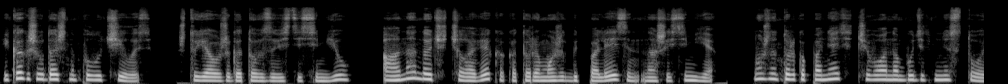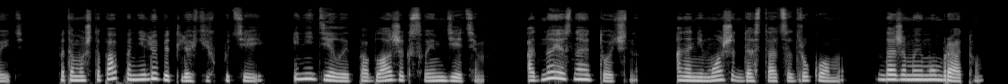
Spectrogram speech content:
И как же удачно получилось, что я уже готов завести семью, а она дочь человека, который может быть полезен нашей семье. Нужно только понять, чего она будет мне стоить, потому что папа не любит легких путей и не делает поблажек своим детям. Одно я знаю точно. Она не может достаться другому, даже моему брату,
